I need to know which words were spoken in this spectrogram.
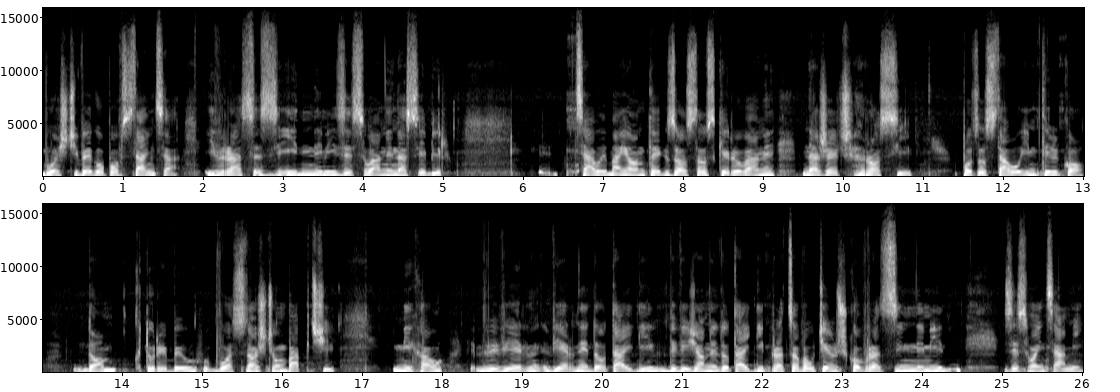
właściwego powstańca i wraz z innymi zesłany na Sybir. Cały majątek został skierowany na rzecz Rosji. Pozostało im tylko dom, który był własnością babci. Michał, wierny do tajgi, wywieziony do tajgi, pracował ciężko wraz z innymi zesłańcami.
